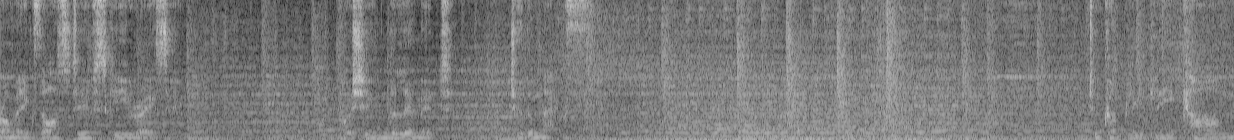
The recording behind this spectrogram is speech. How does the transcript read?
From exhaustive ski racing, pushing the limit to the max. To completely calm,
